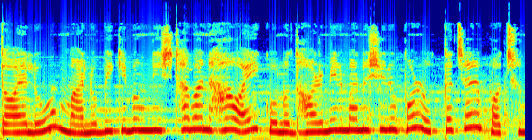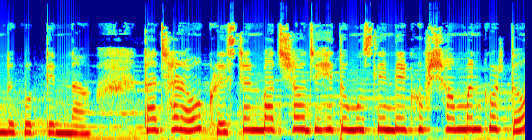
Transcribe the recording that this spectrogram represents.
দয়ালু, মানবিক এবং নিষ্ঠাবান হওয়ায় কোনো ধর্মের মানুষের উপর অত্যাচার পছন্দ করতেন না। তাছাড়াও খ্রিস্টান বাদশাহ যেহেতু মুসলিমদের খুব সম্মান করত,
